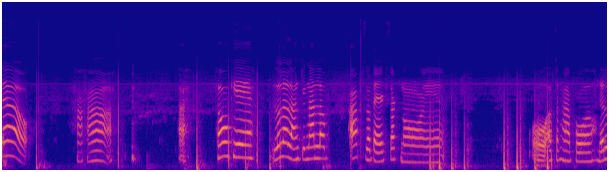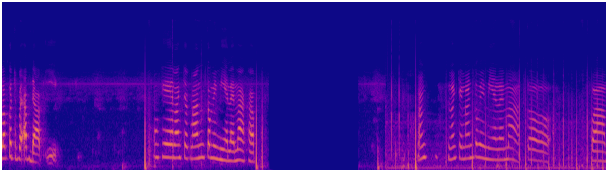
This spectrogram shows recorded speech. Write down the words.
แล้วฮ่าฮ่าอะโอเค แล้วหลังจากนั้นเราอัพสแต็กสักหน่อย โอ้อัพสักห้าพอ เดี๋ยวเราก็จะไปอัพดาบอีก โอเค หลังจากนั้นก็ไม่มีอะไรมากครับ หลังหลังจากนั้นก็ไม่มีอะไรมากก็ฟาร์ม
